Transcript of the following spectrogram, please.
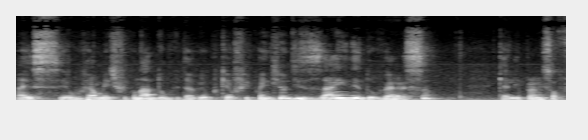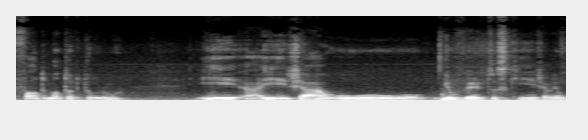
Mas eu realmente fico na dúvida, viu? Porque eu fico entre o design do Versa, que ali para mim só falta o motor turbo, e aí já o, e o Virtus, que já vem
